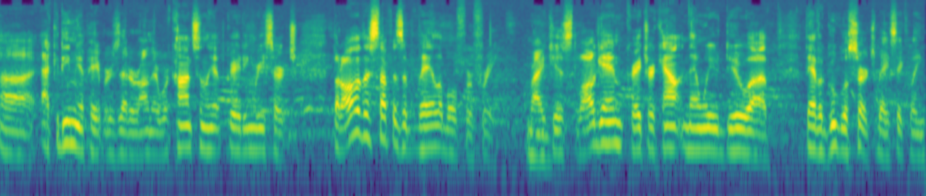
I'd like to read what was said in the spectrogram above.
uh, academia papers that are on there. We're constantly upgrading research, but all of this stuff is available for free, right? Just log in, create your account, and then we do, uh, they have a Google search basically.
